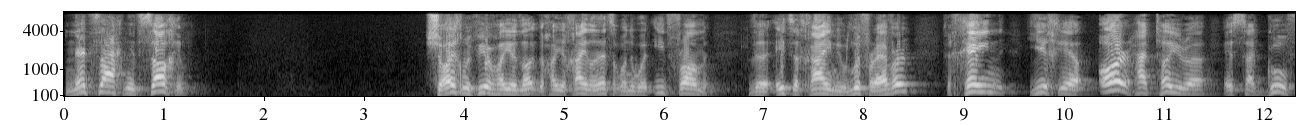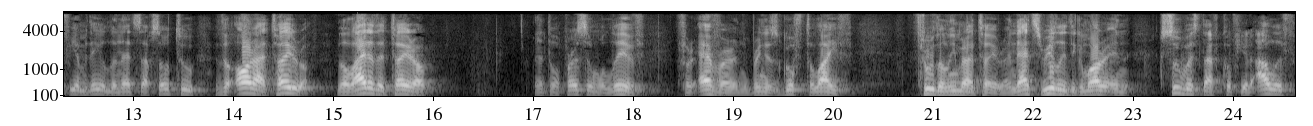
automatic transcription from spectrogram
Netzach Nitzachim, Shoich Mepir Hayachai Netzach, when they would eat from the Eitz HaChaim, he would live forever, V'chein Yichya Or HaTorah Es HaGuf Yamdei L'Netzach, so too the Or HaTorah, the light of the Torah, that the person will live forever and bring his guf to life through the Limra Torah. And that's really the Gemara in Ksubas Daf Kufyat Aleph,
